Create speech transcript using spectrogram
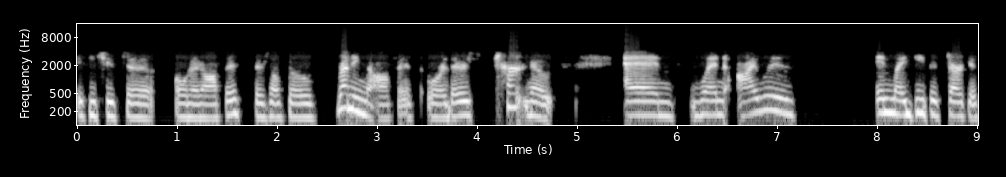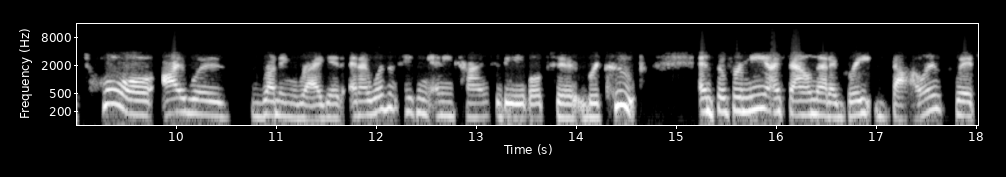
if you choose to own an office, there's also running the office or there's chart notes. And when I was in my deepest, darkest hole, I was running ragged and I wasn't taking any time to be able to recoup. And so for me, I found that a great balance, which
